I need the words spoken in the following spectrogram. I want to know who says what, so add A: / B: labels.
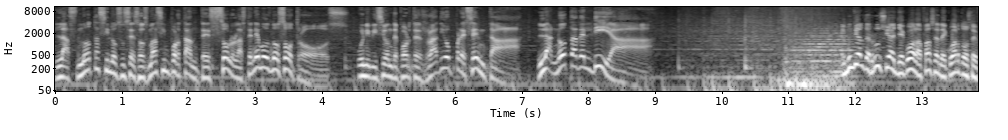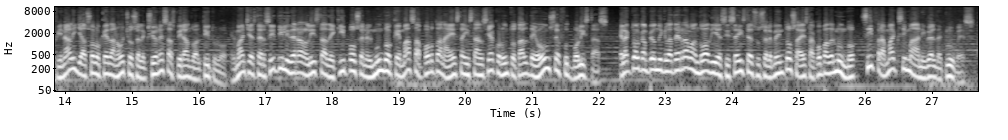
A: Las notas y los sucesos más importantes solo las tenemos nosotros. Univisión Deportes Radio presenta la nota del día.
B: El Mundial de Rusia llegó a la fase de cuartos de final y ya solo quedan ocho selecciones aspirando al título. El Manchester City lidera la lista de equipos en el mundo que más aportan a esta instancia con un total de 11 futbolistas. El actual campeón de Inglaterra mandó a 16 de sus elementos a esta Copa del Mundo, cifra máxima a nivel de clubes.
